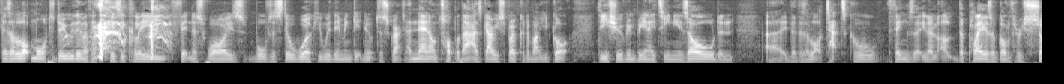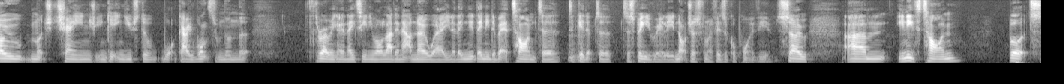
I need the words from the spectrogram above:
There's a lot more to do with him. I think physically, fitness wise, Wolves are still working with him and getting him up to scratch. And then on top of that, as Gary's spoken about, you've got the issue of him being 18 years old, and uh, there's a lot of tactical things that you know the players have gone through so much change in getting used to what Gary wants from them that throwing an 18 year old lad in out of nowhere, you know, they need they need a bit of time to to get up to, to speed really, not just from a physical point of view. So um, he needs time, but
